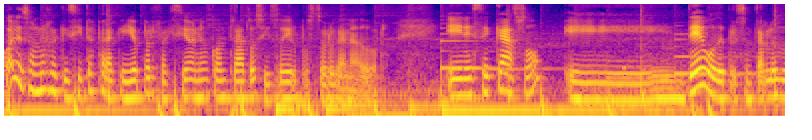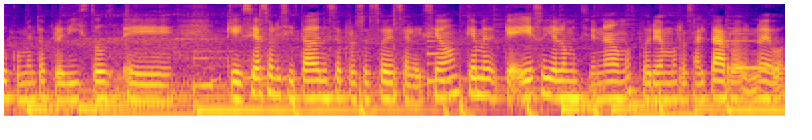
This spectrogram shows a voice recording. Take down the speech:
¿Cuáles son los requisitos para que yo perfeccione un contrato si soy el postor ganador? En este caso, eh, debo de presentar los documentos previstos eh, que se ha solicitado en este proceso de selección, que, que, eso ya lo mencionamos, podríamos resaltarlo de nuevo.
